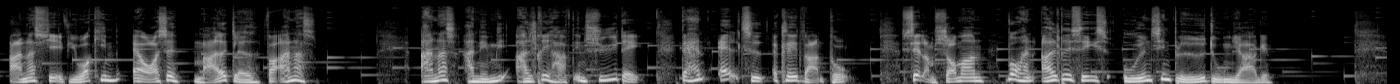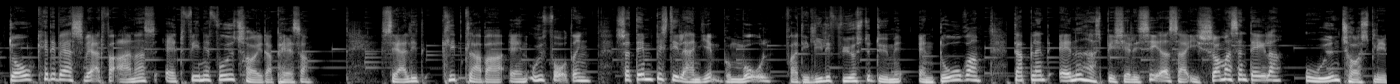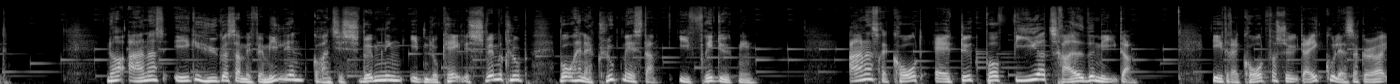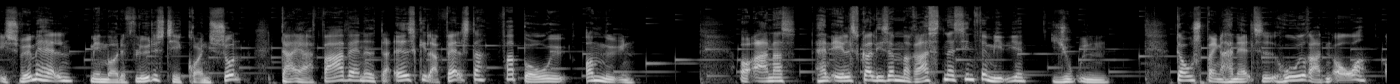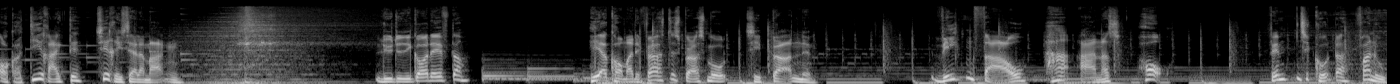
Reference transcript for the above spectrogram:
Anders chef Joachim er også meget glad for Anders. Anders har nemlig aldrig haft en sygedag, da han altid er klædt varmt på. Selv om sommeren, hvor han aldrig ses uden sin bløde dunjakke. Dog kan det være svært for Anders at finde fodtøj, der passer. Særligt klipklapper er en udfordring, så dem bestiller han hjem på mål fra det lille fyrstedømme Andorra, der blandt andet har specialiseret sig i sommersandaler uden tåsplit. Når Anders ikke hygger sig med familien, går han til svømning i den lokale svømmeklub, hvor han er klubmester i fridykning. Anders rekord er et dyk på 34 meter. Et rekordforsøg, der ikke kunne lade sig gøre i svømmehallen, men måtte flyttes til Grønsund, der er farvandet, der adskiller Falster fra Bogø og Møen. Og Anders, han elsker ligesom resten af sin familie julen. Dog springer han altid hovedretten over og går direkte til risalamanden. Lyttede I godt efter? Her kommer det første spørgsmål til børnene. Hvilken farve har Anders hår? 15 sekunder fra nu.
